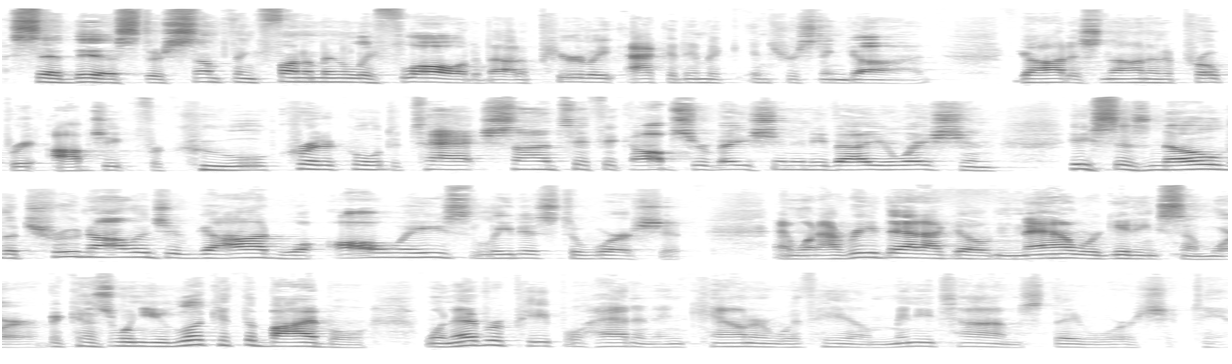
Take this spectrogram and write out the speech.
said this there's something fundamentally flawed about a purely academic interest in God. God is not an appropriate object for cool, critical, detached scientific observation and evaluation. He says, No, the true knowledge of God will always lead us to worship. And when I read that, I go, Now we're getting somewhere. Because when you look at the Bible, whenever people had an encounter with Him, many times they worshiped Him.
